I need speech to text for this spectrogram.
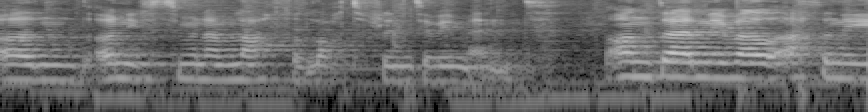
ond o'n i jyst yn mynd am laff o lot o ffrindiau fi'n mynd. Ond er ni fel, athyn ni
